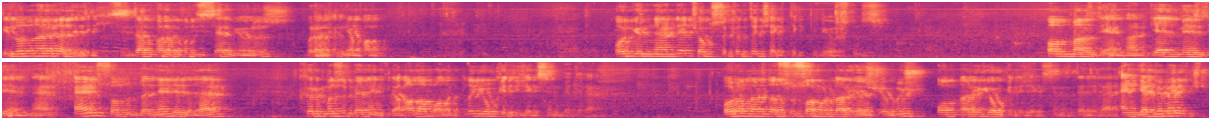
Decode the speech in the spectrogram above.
Biz onlara da dedik. Sizden para pul istemiyoruz. Bırakın yapalım. O günlerde çok sıkıntı çektik biliyorsunuz. Olmaz diyenler, gelmez diyenler en sonunda ne dediler? kırmızı benekli, alabalıklı yok edeceksin dediler. Oralarda susamurlar yaşıyormuş, onları yok edeceksiniz dediler. Engellemek için.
